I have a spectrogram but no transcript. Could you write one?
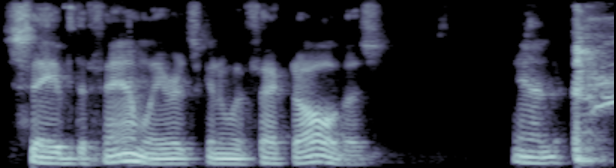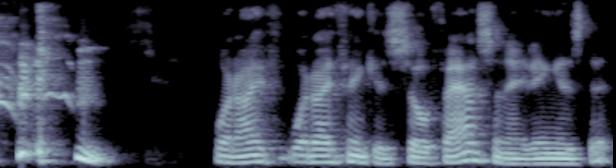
save the family or it's going to affect all of us and what i what i think is so fascinating is that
